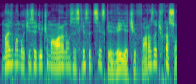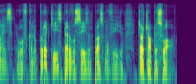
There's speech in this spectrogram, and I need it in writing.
mais uma notícia de última hora, não se esqueça de se inscrever e ativar as notificações. Eu vou ficando por aqui, espero vocês no próximo vídeo. Tchau, tchau, pessoal.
